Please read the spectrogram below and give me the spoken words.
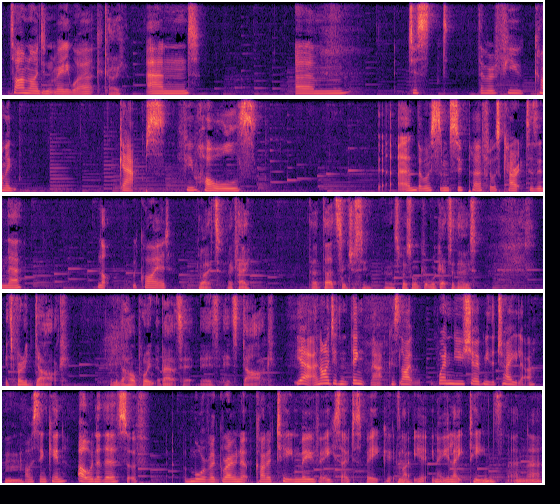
Timeline didn't really work, Okay. and um, just there were a few kind of gaps, a few holes, and there were some superfluous characters in there, not required. Right, okay. That, that's interesting. I suppose we'll get, we'll get to those. It's very dark. I mean, the whole point about it is it's dark. Yeah, and I didn't think that because, like, when you showed me the trailer, hmm. I was thinking, oh, another sort of more of a grown-up kind of teen movie, so to speak. It's like you, you know your late teens, and uh,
